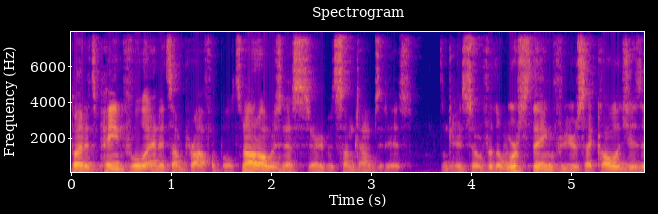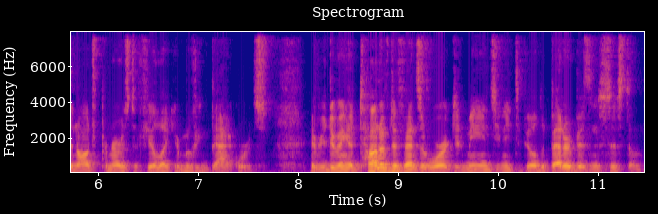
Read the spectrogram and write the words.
but it's painful and it's unprofitable. It's not always necessary, but sometimes it is. Okay, so for the worst thing for your psychology as an entrepreneur is to feel like you're moving backwards. If you're doing a ton of defensive work, it means you need to build a better business system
